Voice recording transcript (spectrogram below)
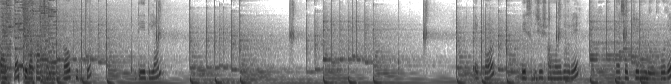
কয়েকটা চেরা কাঁচা লঙ্কাও কিন্তু দিয়ে দিলাম। এরপর বেশ কিছু সময় ধরে গ্যাসের ফ্লেম লো করে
